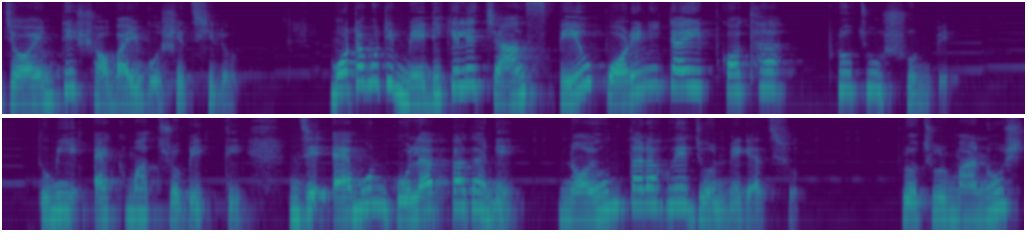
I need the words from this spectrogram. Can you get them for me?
জয়েন্টে সবাই বসেছিল। মোটামুটি মেডিকেলে চান্স পেয়েও পড়েনি টাইপ কথা, প্রচুর শুনবে। তুমি একমাত্র ব্যক্তি যে এমন গোলাপ বাগানে নয়নতারা হয়ে জন্মে গেছো। প্রচুর মানুষ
